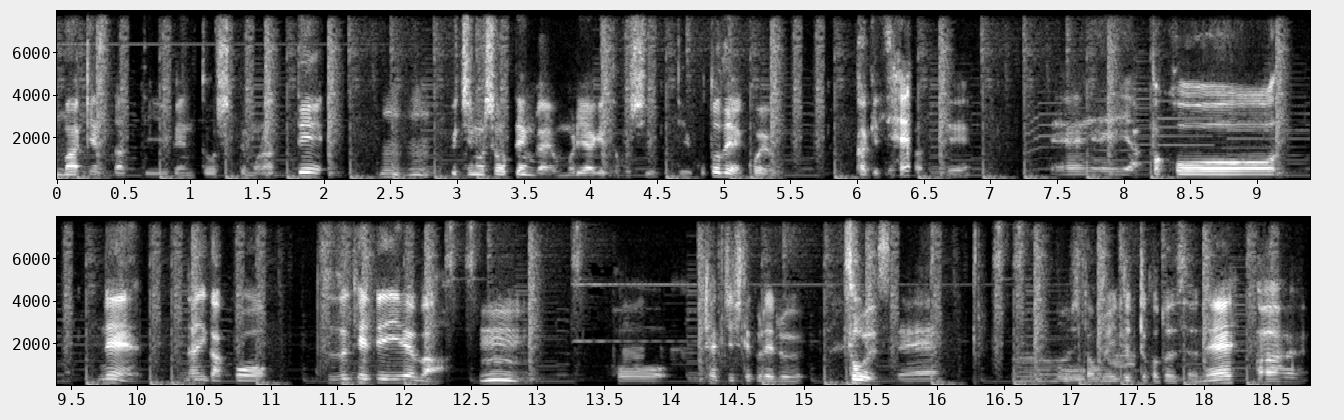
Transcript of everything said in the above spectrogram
うん。マーケスタっていうイベントを知ってもらってうんうん。うちの商店街を盛り上げてほしいっていうことで声をかけてもらって。えー、やっぱこうね何かこう続けていればうん。こうキャッチしてくれる、そうですね。うん、人もいるってことですよね。はい。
